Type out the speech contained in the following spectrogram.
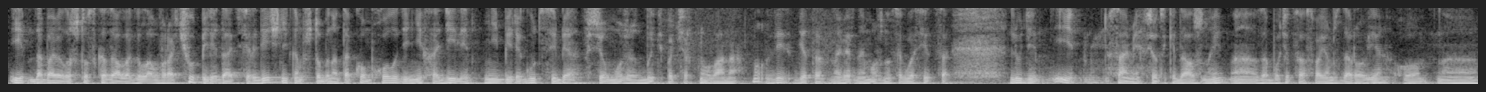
И добавила, что сказала главврачу передать сердечникам, чтобы на таком холоде не ходили, не берегут себя, все может быть, подчеркнула она. Ну, здесь где-то, наверное, можно согласиться. Люди и сами все-таки должны э, заботиться о своем здоровье, о э,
